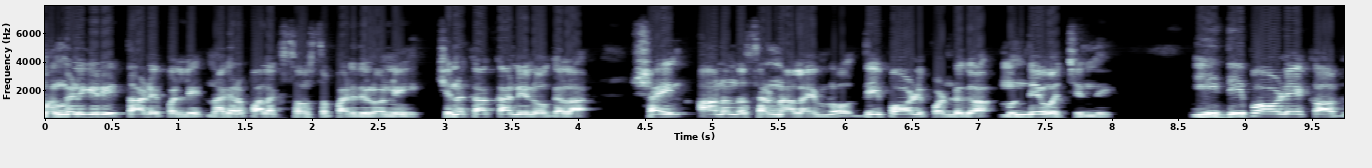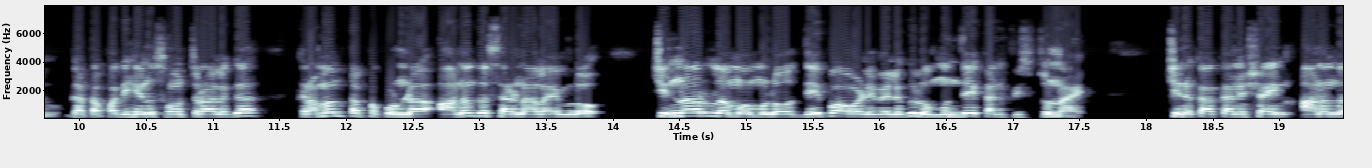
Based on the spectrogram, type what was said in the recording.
మంగళగిరి తాడేపల్లి నగరపాలక సంస్థ పరిధిలోని చినకాకానిలో గల షైన్ ఆనంద శరణాలయంలో దీపావళి పండుగ ముందే వచ్చింది. ఈ దీపావళే కాదు గత పదిహేను సంవత్సరాలుగా క్రమం తప్పకుండా ఆనంద శరణాలయంలో చిన్నారుల మోములో దీపావళి వెలుగులు ముందే కనిపిస్తున్నాయి. చినకాకాని షైన్ ఆనంద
